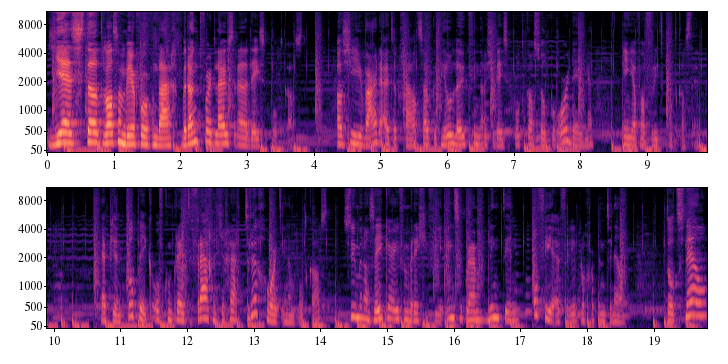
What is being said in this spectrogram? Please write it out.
Yes, dat was hem weer voor vandaag. Bedankt voor het luisteren naar deze. Als je hier waarde uit hebt gehaald, zou ik het heel leuk vinden als je deze podcast wilt beoordelen in jouw favoriete podcast app. Heb je een topic of concrete vraag dat je graag terug hoort in een podcast? Stuur me dan zeker even een berichtje via Instagram, LinkedIn of via affiliateblogger.nl. Tot snel!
